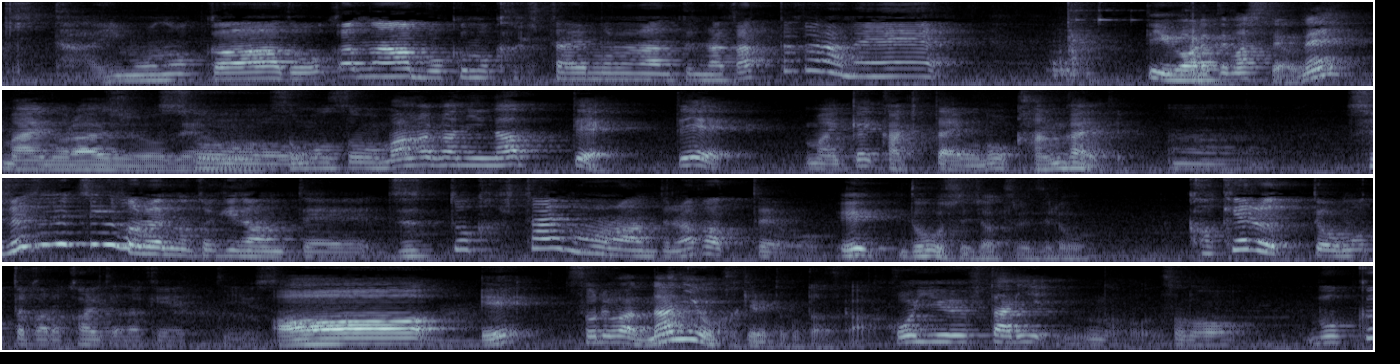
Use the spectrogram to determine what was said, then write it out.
きたいものか。どうかな。僕も書きたいものなんてなかったからね。って言われてましたよね。前のラジオでも。そもそも漫画家になってで毎回書きたいものを考えて。るうんつれづれチルドレンの時なんてずっと書きたいものなんてなかったよ。えどうしてじゃあつれづれを？書けるって思ったから書いただけっていう。さああ、うんえそれは何を書けるってことなんですか？こういう二人のその僕、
